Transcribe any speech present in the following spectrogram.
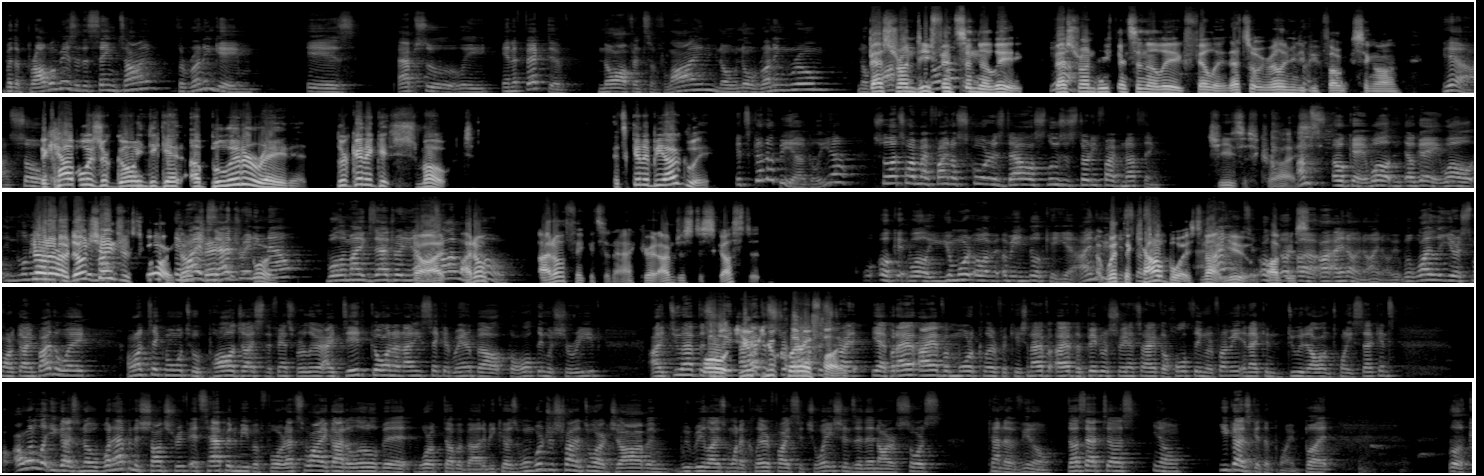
but the problem is at the same time, the running game is absolutely ineffective. No offensive line, no no running room, no Best run blocking, no defense in the league. Best run defense in the league, Philly. That's what we really need to be focusing on. Yeah, so The Cowboys are going to get obliterated. They're going to get smoked. It's going to be ugly. it's gonna be ugly. Yeah, so that's why my final score is Dallas loses thirty-five nothing. Jesus Christ. I'm okay. Well, okay. Well, let me. no, no, no. Don't change I, your score. Am Don't I exaggerating now? Well, am I exaggerating No, now? That's I- I I don't- know. I don't think it's inaccurate. I'm just disgusted. Okay, well, you're more. Oh, I mean, okay, yeah, I know. With the Cowboys, not I you. Oh, uh, obviously. uh, I know, I know, I know. Well, Wiley, you're a smart guy. And by the way, I want to take a moment to apologize to the fans for earlier. I did go on a 90 second rant about the whole thing with Shariff. I do have the. Oh, well, straight, I you- have you I have the straight- yeah, but I, I have a more clarification. I have I have the bigger straight answer. I have the whole thing in front of me, and I can do it all in 20 seconds. I want to let you guys know what happened to Shan Shariff. It's happened to me before. That's why I got a little bit worked up about it because when we're just trying to do our job and we realize we want to clarify situations, and then our source kind of you know does that to us, you know, you guys get the point. But look,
